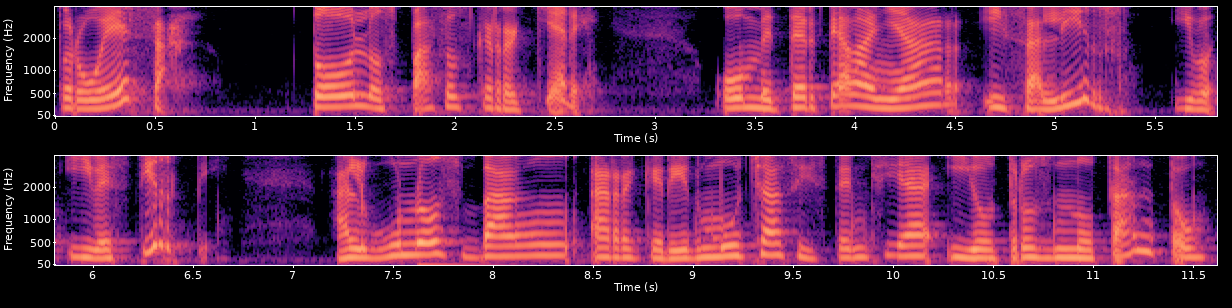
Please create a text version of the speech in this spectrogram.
proeza todos los pasos que requiere, o meterte a bañar y salir y vestirte algunos van a requerir mucha asistencia y otros no tanto.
